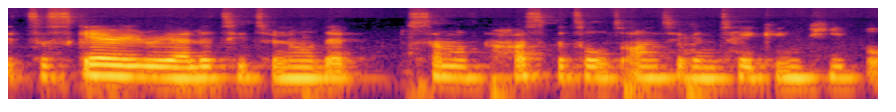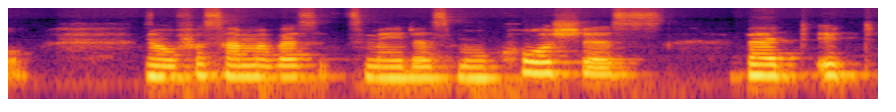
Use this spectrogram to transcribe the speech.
it's a scary reality to know that some of the hospitals aren't even taking people. You know, for some of us, it's made us more cautious, but it,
